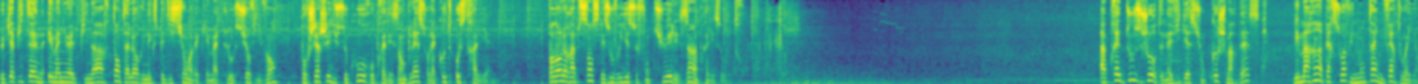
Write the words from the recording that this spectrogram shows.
Le capitaine Emmanuel Pinard tente alors une expédition avec les matelots survivants pour chercher du secours auprès des Anglais sur la côte australienne. Pendant leur absence, les ouvriers se font tuer les uns après les autres. Après 12 jours de navigation cauchemardesque, les marins aperçoivent une montagne verdoyante.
